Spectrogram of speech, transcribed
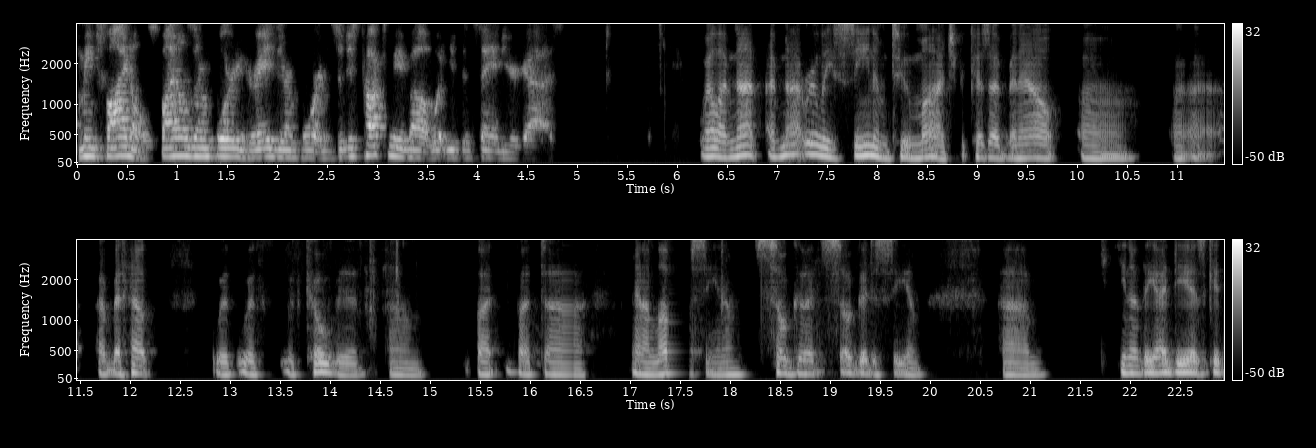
I mean finals. Finals are important. Grades are important. So just talk to me about what you've been saying to your guys. Well, I've not I've not really seen him too much because I've been out. Uh, uh, I've been out with with with COVID, um, but but uh, man, I love seeing him. So good, so good to see him. Um, you know, the idea is get.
